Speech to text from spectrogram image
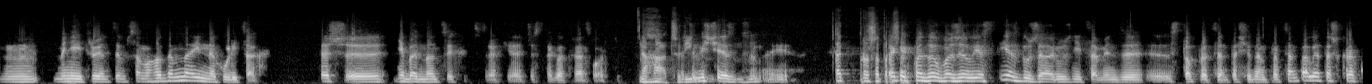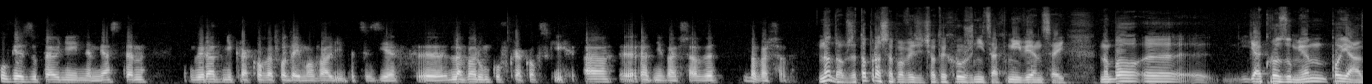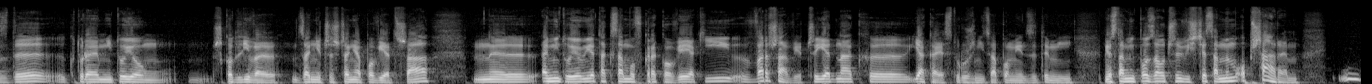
mm, mniej trującym samochodem na innych ulicach, też nie będących w strefie czystego transportu. Aha, czyli... Oczywiście jest... Mhm. Tak, proszę, proszę. Tak jak pan zauważył, jest, jest duża różnica między 100% a 7%, ale też Kraków jest zupełnie innym miastem. Radni Krakowe podejmowali decyzje w, dla warunków krakowskich, a radni Warszawy do Warszawy. No dobrze, to proszę powiedzieć o tych różnicach mniej więcej. No bo y, jak rozumiem, pojazdy, które emitują szkodliwe zanieczyszczenia powietrza, y, emitują je tak samo w Krakowie, jak i w Warszawie. Czy jednak y, jaka jest różnica pomiędzy tymi miastami, poza oczywiście samym obszarem?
